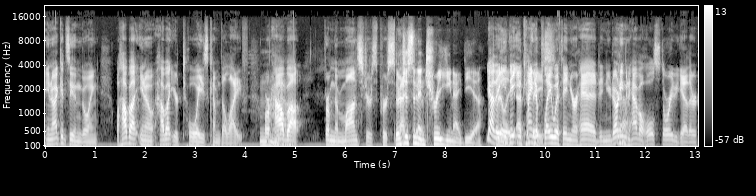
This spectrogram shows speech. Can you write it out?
You know, I could see them going, well, how about, you know, how about your toys come to life? Mm, or how about from the monster's perspective? they're just an intriguing idea Yeah, that, really, you, that you kind of play with in your head and you don't Yeah. even have a whole story together,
